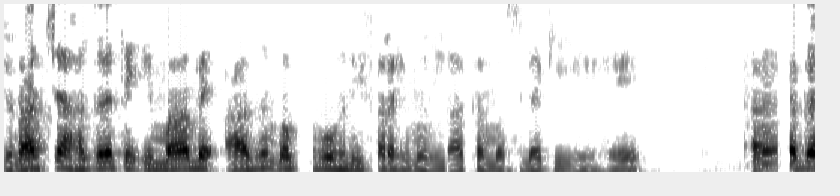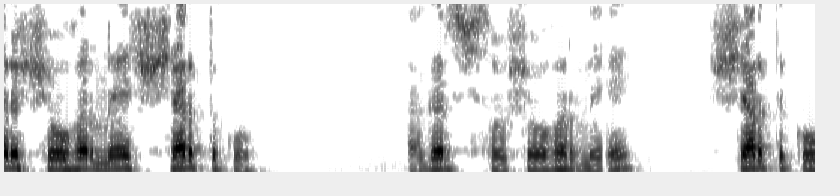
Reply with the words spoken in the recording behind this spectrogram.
چنانچہ حضرت امام اعظم ابو حنیفہ رحم اللہ کا مسئلہ کی یہ ہے، اگر شوہر نے شرط کو، اگر شوہر نے شرط کو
